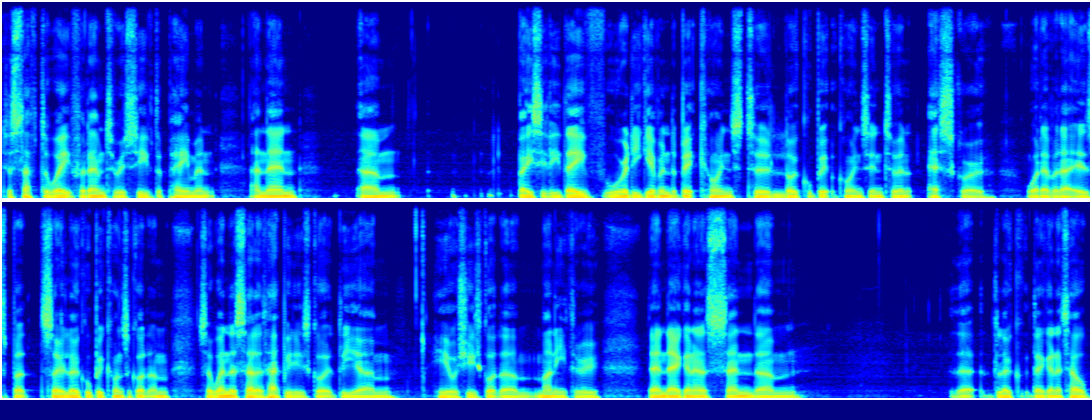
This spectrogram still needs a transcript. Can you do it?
just have to wait for them to receive the payment and then um, basically they've already given the bitcoins to local bitcoins into an escrow whatever that is but so local bitcoins have got them so when the seller's happy he's got the um, he or she's got the money through then they're to send um, the, local, they're to tell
